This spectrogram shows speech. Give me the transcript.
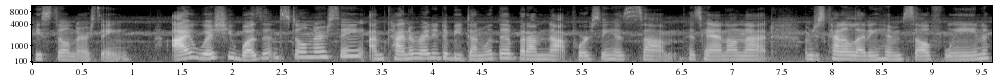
He's still nursing I wish he wasn't still nursing. I'm kind of ready to be done with it, but I'm not forcing his um, his hand on that. I'm just kind of letting him self-wean.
